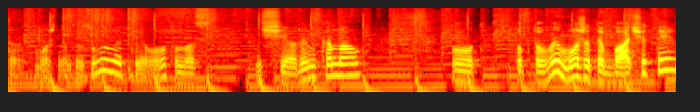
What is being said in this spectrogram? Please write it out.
Так, можна дозволити. От у нас ще один канал. От. Тобто ви можете бачити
